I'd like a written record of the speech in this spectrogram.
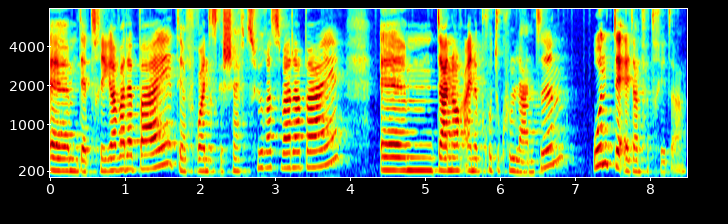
ähm, der Träger war dabei, der Freund des Geschäftsführers war dabei, ähm, dann noch eine Protokollantin und der Elternvertreter.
